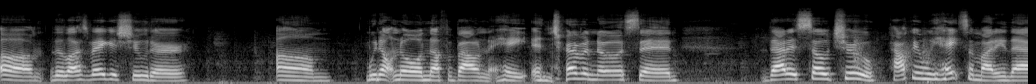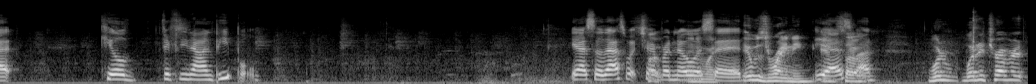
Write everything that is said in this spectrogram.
um, the Las Vegas shooter, um, we don't know enough about him to hate. And Trevor Noah said, "That is so true. How can we hate somebody that killed 59 people?" Yeah, so that's what So, Trevor Noah anyway, said. It was raining. Yeah, so fine. What, what did Trevor?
